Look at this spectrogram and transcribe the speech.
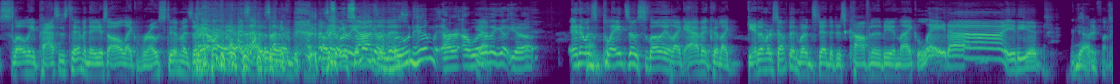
slowly passes him, and they just all like roast him as they're going. I was like, I was I was like, like, what is are the somebody gonna moon him, or, or what Yeah. are they gonna? You know. And it was played so slowly, like Abbott could like get him or something, but instead they're just confident in being like, "Later, idiot." yeah. Very funny.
